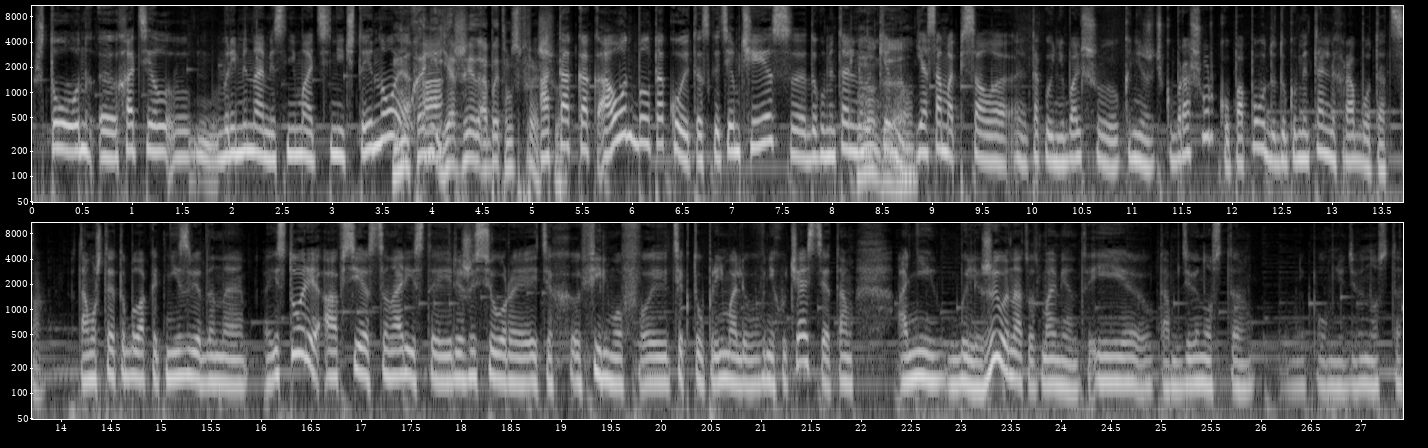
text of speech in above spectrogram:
что он э, хотел временами снимать нечто иное. Ну, конечно, а- я же об этом А спрашиваю. так как, а он был такой, так сказать, МЧС э, документального Ну да. кино. Я сама писала э, такую небольшую книжечку, брошюрку по поводу документальных работ отца. Потому что это была какая-то неизведанная история, а все сценаристы и режиссеры этих фильмов, и те, кто принимали в них участие, там они были живы на тот момент, и там 90, не помню, 90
